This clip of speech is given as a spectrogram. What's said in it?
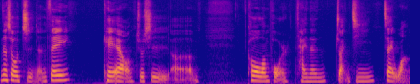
那时候只能飞 KL，就是呃 Kuala Lumpur 才能转机再往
